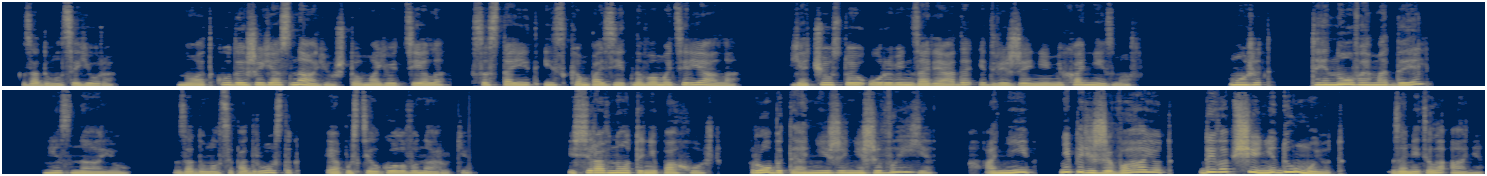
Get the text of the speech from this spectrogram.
– задумался Юра. Но откуда же я знаю, что мое тело состоит из композитного материала? Я чувствую уровень заряда и движения механизмов. Может, ты новая модель? Не знаю, задумался подросток и опустил голову на руки. И все равно ты не похож. Роботы, они же не живые. Они не переживают, да и вообще не думают, заметила Аня.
